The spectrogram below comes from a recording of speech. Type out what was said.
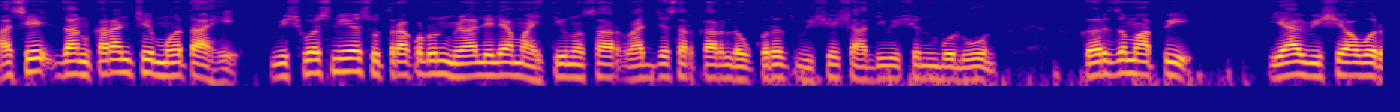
असे जाणकारांचे मत आहे. विश्वसनीय सूत्राकडून मिळालेल्या माहितीनुसार राज्य सरकार लवकरच विशेष अधिवेशन बोलवून कर्जमाफी या विषयावर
